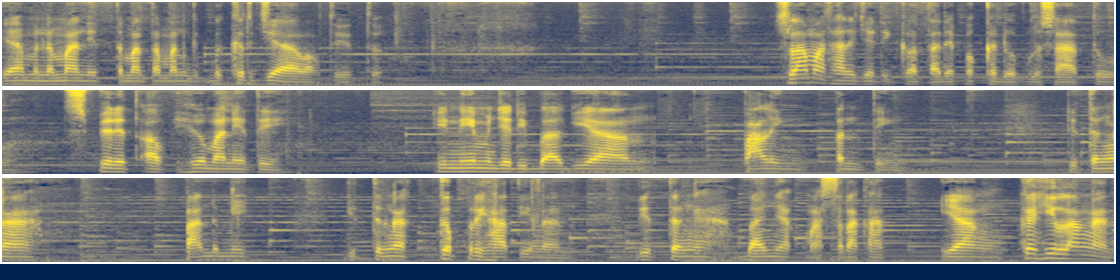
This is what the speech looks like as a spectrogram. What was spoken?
ya menemani teman-teman bekerja waktu itu. Selamat hari jadi kota Depok ke-21 Spirit of Humanity. Ini menjadi bagian paling penting. Di tengah pandemik Di tengah keprihatinan Di tengah banyak masyarakat yang kehilangan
